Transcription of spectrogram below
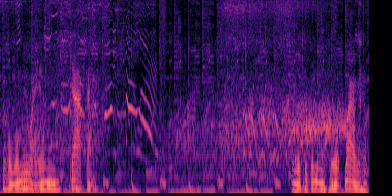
แต่ผมว่าไม่ไหวมันยากจังผมรู้สึกว่ามันโหดมากเลยครับ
